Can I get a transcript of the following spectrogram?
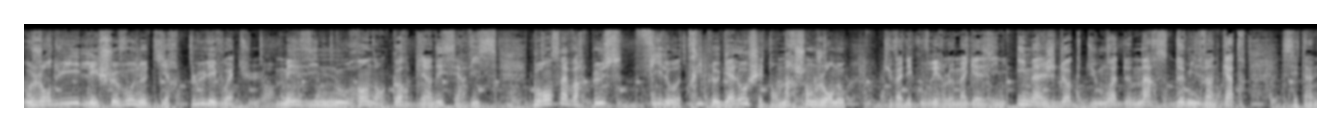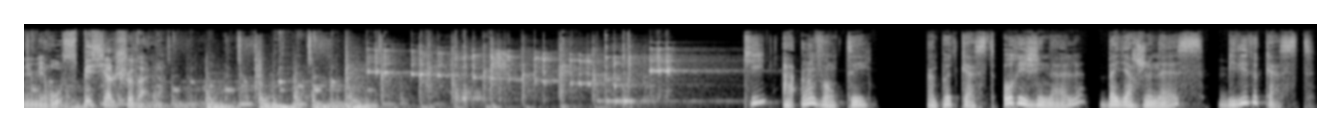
Aujourd'hui, les chevaux ne tirent plus les voitures, mais ils nous rendent encore bien des services. Pour en savoir plus, file au triple galop chez ton marchand de journaux. Tu vas découvrir le magazine Image Doc du mois de mars 2024. C'est un numéro spécial cheval. Qui a inventé? Un podcast original, Bayard Jeunesse, Billy de Cast.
